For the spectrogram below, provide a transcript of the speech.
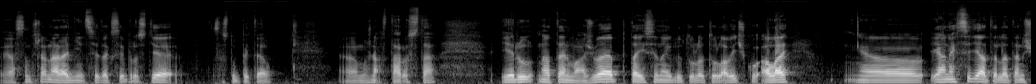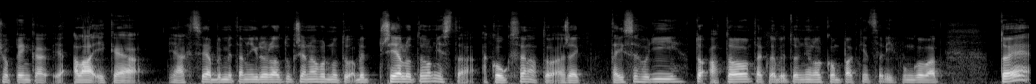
já jsem třeba na radnici, tak si prostě zastupitel, eh, možná starosta, jedu na ten váš web, tady si najdu tuhle tu lavičku, ale já nechci dělat tenhle ten shopping a la IKEA. Já chci, aby mi tam někdo dal tu přenou hodnotu, aby přijel do toho města a kouk se na to a řekl, tady se hodí to a to, takhle by to mělo kompaktně celý fungovat. To je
